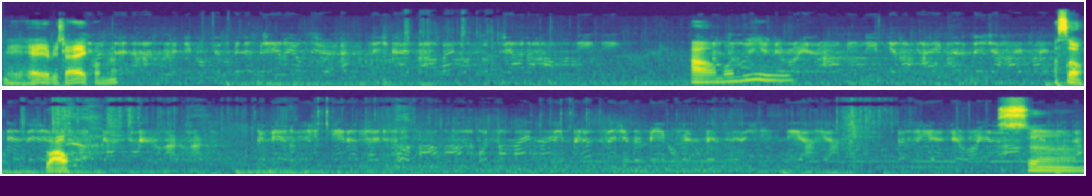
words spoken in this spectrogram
Nee, hey, hier bin ich da hergekommen, ne? Harmonie. Ach so. Wow. So. Ja,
